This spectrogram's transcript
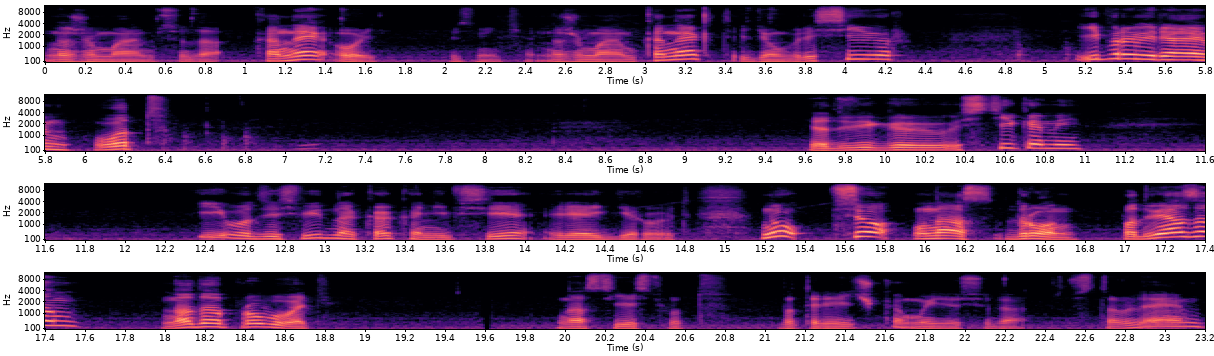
Нажимаем сюда Connect. Ой, извините. Нажимаем Connect. Идем в ресивер. И проверяем. Вот. Я двигаю стиками. И вот здесь видно, как они все реагируют. Ну, все, у нас дрон подвязан. Надо пробовать. У нас есть вот батареечка. Мы ее сюда вставляем.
